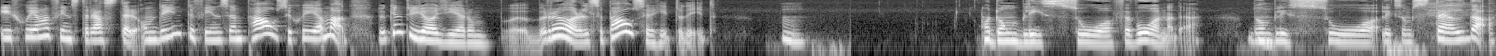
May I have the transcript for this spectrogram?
I schemat finns det raster. Om det inte finns en paus i schemat, då kan inte jag ge dem eh, rörelsepauser hit och dit. Och de blir så förvånade. De blir så liksom ställda.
